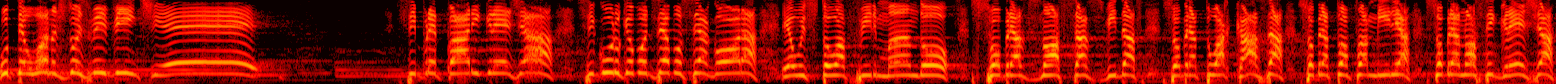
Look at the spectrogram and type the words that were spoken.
o teu ano de 2020. Ei! Se prepare, igreja. Seguro que eu vou dizer a você agora. Eu estou afirmando sobre as nossas vidas, sobre a tua casa, sobre a tua família, sobre a nossa igreja.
